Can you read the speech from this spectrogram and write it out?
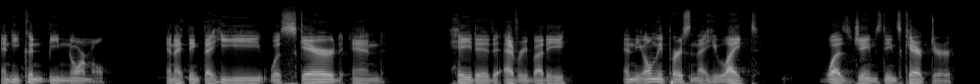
and he couldn't be normal. And I think that he was scared and hated everybody and the only person that he liked was James Dean's character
